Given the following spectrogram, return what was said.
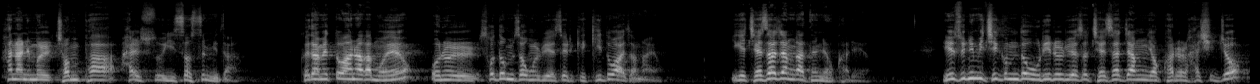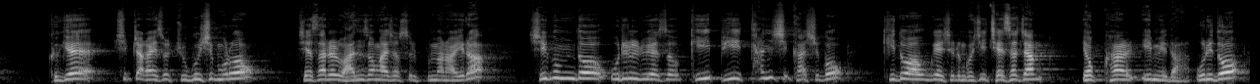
하나님을 전파할 수 있었습니다. 그 다음에 또 하나가 뭐예요? 오늘 소돔성을 위해서 이렇게 기도하잖아요. 이게 제사장 같은 역할이에요. 예수님이 지금도 우리를 위해서 제사장 역할을 하시죠? 그게 십자가에서 죽으심으로 제사를 완성하셨을 뿐만 아니라 지금도 우리를 위해서 깊이 탄식하시고 기도하고 계시는 것이 제사장 역할입니다. 우리도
